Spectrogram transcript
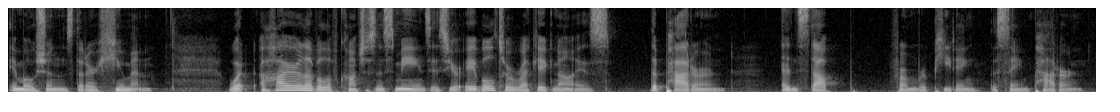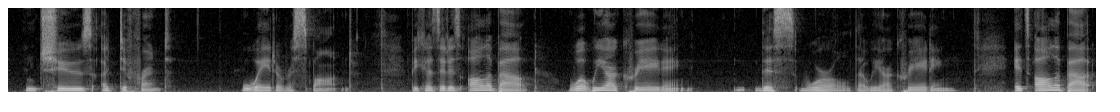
emotions that are human. What a higher level of consciousness means is you're able to recognize the pattern and stop from repeating the same pattern and choose a different way to respond because it is all about what we are creating, this world that we are creating. It's all about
